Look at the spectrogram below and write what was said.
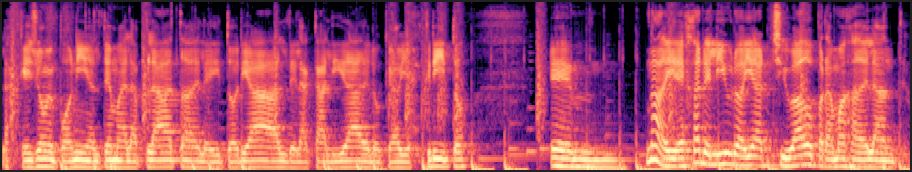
Las que yo me ponía, el tema de la plata, del editorial, de la calidad de lo que había escrito. Em, nada, y dejar el libro ahí archivado para más adelante.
